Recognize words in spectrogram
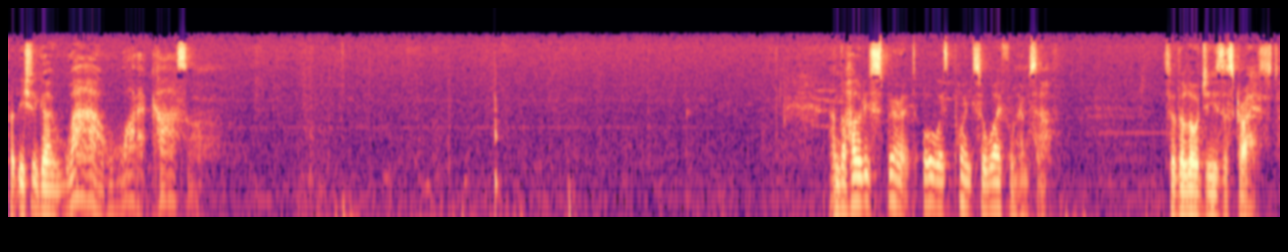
But you should go, wow, what a castle. And the Holy Spirit always points away from himself to the Lord Jesus Christ.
